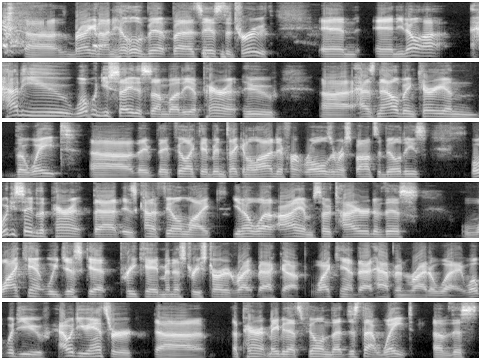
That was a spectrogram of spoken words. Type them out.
uh, bragging on you a little bit, but it's, it's the truth. And and you know, I, how do you? What would you say to somebody, a parent who uh, has now been carrying the weight? Uh, they they feel like they've been taking a lot of different roles and responsibilities what would you say to the parent that is kind of feeling like, you know what, I am so tired of this. Why can't we just get pre-K ministry started right back up? Why can't that happen right away? What would you? How would you answer uh, a parent maybe that's feeling that just that weight of this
